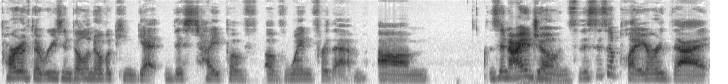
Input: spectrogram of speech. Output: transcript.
part of the reason Villanova can get this type of, of win for them. Um, Zania Jones, this is a player that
